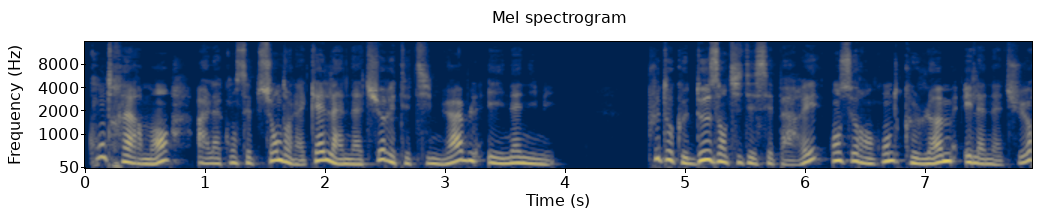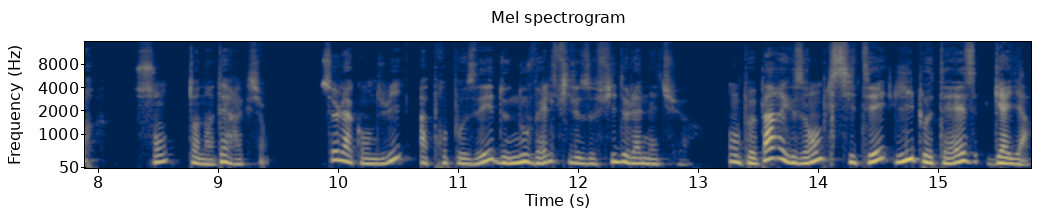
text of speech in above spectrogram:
contrairement à la conception dans laquelle la nature était immuable et inanimée. Plutôt que deux entités séparées, on se rend compte que l'homme et la nature sont en interaction. Cela conduit à proposer de nouvelles philosophies de la nature. On peut par exemple citer l'hypothèse Gaïa.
